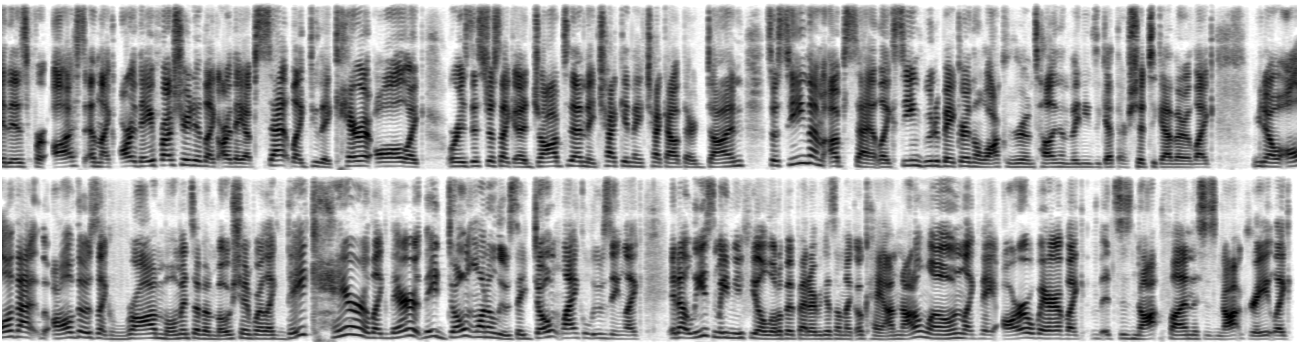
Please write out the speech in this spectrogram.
it is for us? And like are they frustrated? Like are they upset? Like do they care at all? Like or is this just like a job to them? They check in they check out they're done. So seeing them upset like seeing Budda Baker in the locker room telling them they need to get their shit together like you know all of that all of those like raw moments of emotion where like they care. Like they're they don't want to lose. They don't like losing. Like it at least made me feel a little bit better because I'm like okay I'm not alone. Like they are aware of like this is not fun. This is not great. Like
